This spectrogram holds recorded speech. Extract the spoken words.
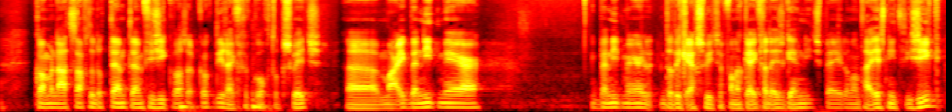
Ik kwam er laatst achter dat Temtem fysiek was. Heb ik ook direct gekocht op Switch. Eh, maar ik ben niet meer... Ik ben niet meer dat ik echt zoiets heb van... oké, ik ga deze game niet spelen, want hij is niet fysiek. Het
